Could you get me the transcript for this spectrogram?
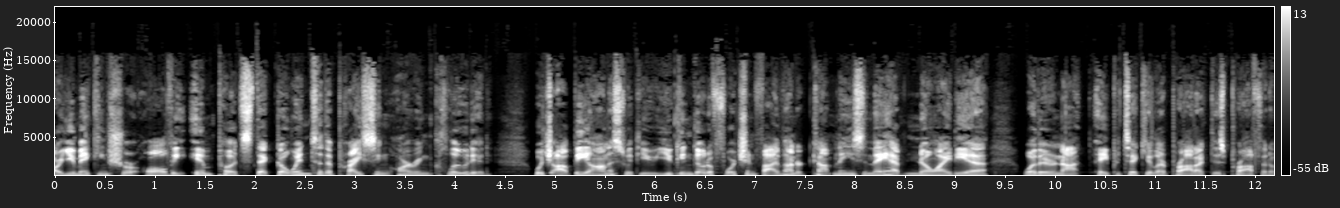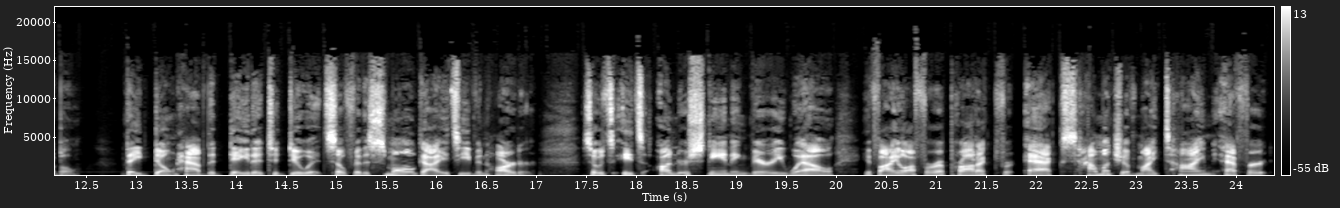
Are you making sure all the inputs that go into the pricing are included? Which I'll be honest with you, you can go to Fortune 500 companies and they have no idea whether or not a particular product is profitable they don't have the data to do it. So for the small guy, it's even harder. So it's, it's understanding very well if I offer a product for X, how much of my time, effort,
